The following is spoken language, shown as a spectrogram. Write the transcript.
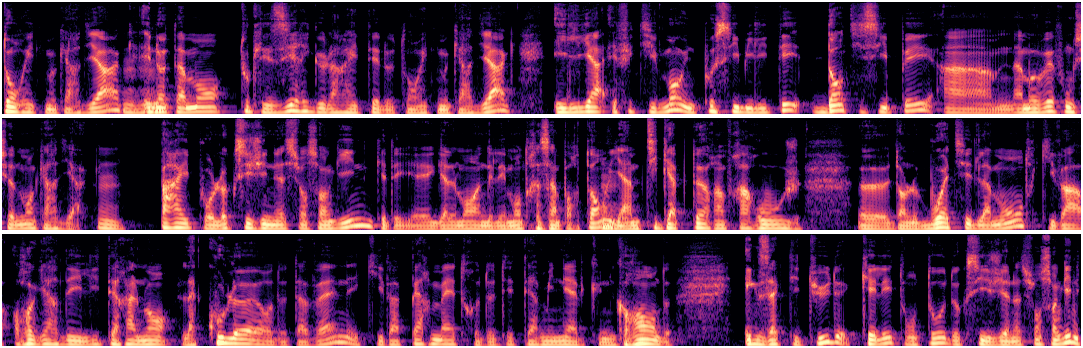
ton rythme cardiaque Mhm. et notamment toutes les irrégularités de ton rythme cardiaque. Et il y a effectivement une possibilité d'anticiper un, un mauvais fonctionnement cardiaque. Mhm. Pareil pour l'oxygénation sanguine, qui est également un élément très important. Il y a un petit capteur infrarouge euh, dans le boîtier de la montre qui va regarder littéralement la couleur de ta veine et qui va permettre de déterminer avec une grande exactitude quel est ton taux d'oxygénation sanguine,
